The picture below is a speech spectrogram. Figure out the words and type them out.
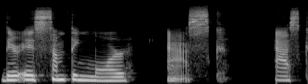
there is something more ask. Ask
